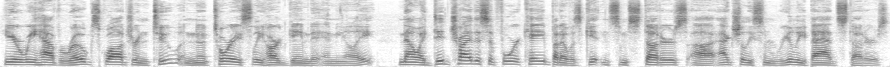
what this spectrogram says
here we have Rogue Squadron 2, a notoriously hard game to emulate. Now I did try this at 4K, but I was getting some stutters, uh, actually some really bad stutters.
